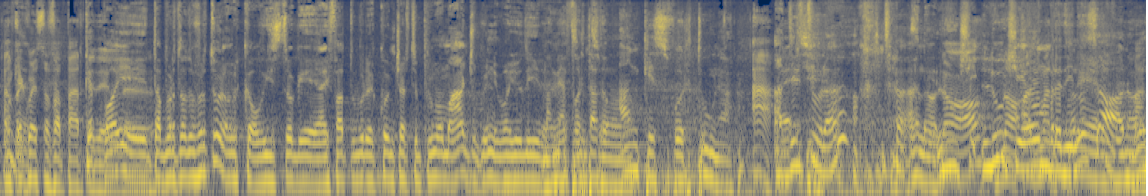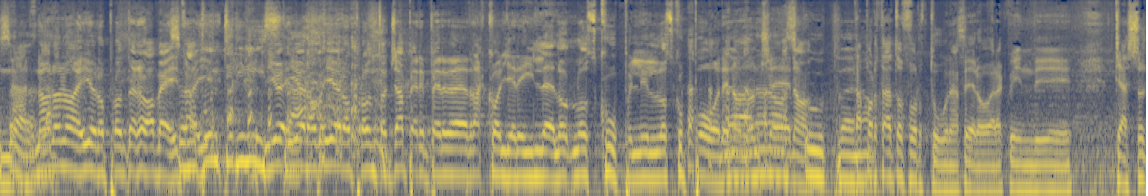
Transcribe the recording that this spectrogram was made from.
anche questo fa parte Che del poi ti ha portato fortuna perché ho visto che hai fatto pure il concerto il primo maggio, quindi voglio dire. Ma mi ha portato senso- anche sfortuna. Ah, Addirittura? Ah, no, No, luci, luci no, e ma- ombre di neve. so, non lo so. No, no, no, io ero pronto. no, vabbè, Sono sai, io- punti di vista. Io, io ero, io ero pronto già per, per raccogliere il- lo, lo scoop, il- lo scoopone. No, No, non no, c'è. no, No, scoop, Ti ha no. portato fortuna per ora. Quindi ti asso-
